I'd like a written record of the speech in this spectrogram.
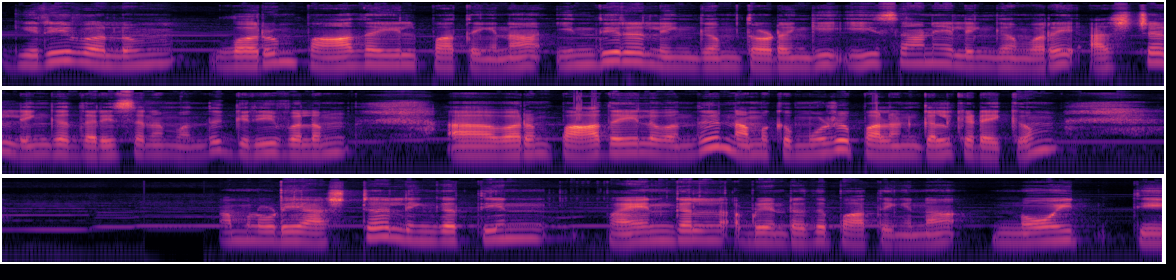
கிரிவலம் வரும் பாதையில் பார்த்தீங்கன்னா இந்திரலிங்கம் தொடங்கி ஈசானிய லிங்கம் வரை அஷ்டலிங்க தரிசனம் வந்து கிரிவலம் வரும் பாதையில் வந்து நமக்கு முழு பலன்கள் கிடைக்கும். நம்மளுடைய அஷ்டலிங்கத்தின் பயன்கள் அப்படின்றது பார்த்திங்கன்னா நோய் தீ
